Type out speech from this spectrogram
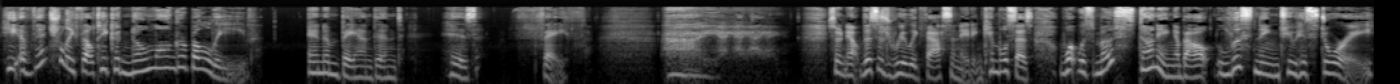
He eventually felt he could no longer believe and abandoned his faith. So now this is really fascinating. Kimball says, what was most stunning about listening to his story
